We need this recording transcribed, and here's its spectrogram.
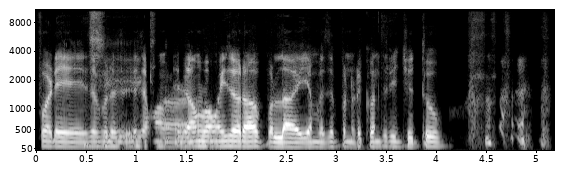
Por eso, por eso, Sí, ese man- ese claro. muy sobrado por la vida en vez de poner country en YouTube.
